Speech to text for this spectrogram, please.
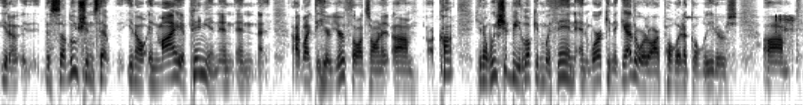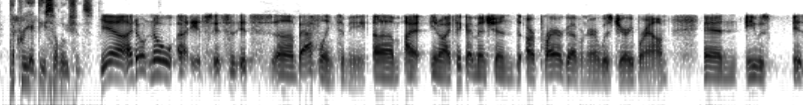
you know, the solutions that, you know, in my opinion, and, and I'd like to hear your thoughts on it, um, you know, we should be looking within and working together with our political leaders um, to create these solutions. Yeah, I don't know. Uh, it's it's it's uh, baffling to me. Um, I you know I think I mentioned our prior governor was Jerry Brown, and he was his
